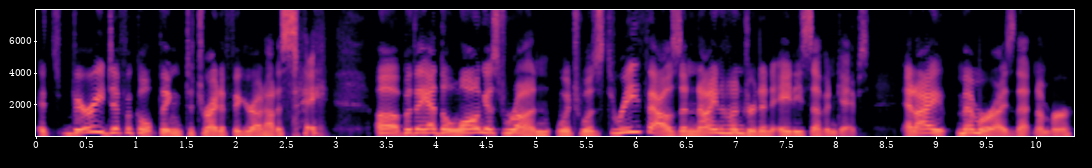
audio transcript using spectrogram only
It's very difficult thing to try to figure out how to say. Uh, but they had the longest run, which was 3,987 games. And I memorized that number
